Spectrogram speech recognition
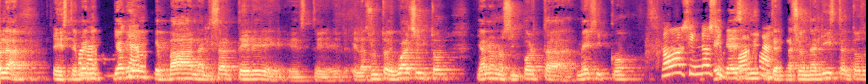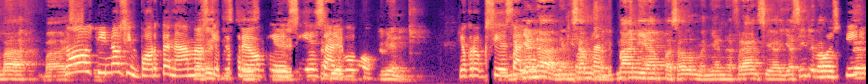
Hola, este, bueno, ya vieron que va a analizar Tere este, el asunto de Washington, ya no nos importa México. No, sí nos Ella importa. es muy internacionalista, entonces va... va no, este, sí nos importa, nada más entonces, que yo este, creo que este, sí es bien, algo, está bien. Yo creo que sí es mañana algo. analizamos importante. Alemania, pasado mañana Francia, y así le vamos Pues sí, a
